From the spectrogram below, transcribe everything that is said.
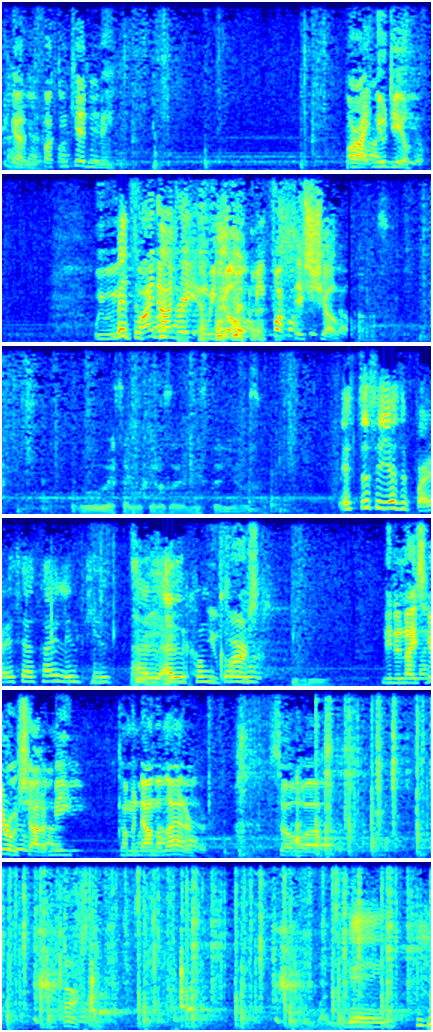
You gotta be fucking kidding me. All right, new deal. We, we find Andre and we go. I mean, fuck this show. Uh, ese agujero se ve misterioso. Esto sí ya se parece a Silent Hill, al, al You first. Need a nice hero shot of me coming down the ladder. So, uh, first. El baile. Gay.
